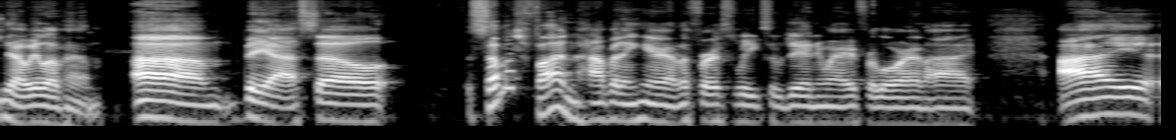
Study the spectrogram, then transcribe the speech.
Yeah, we love him. Um, but yeah, so so much fun happening here in the first weeks of January for Laura and I. I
